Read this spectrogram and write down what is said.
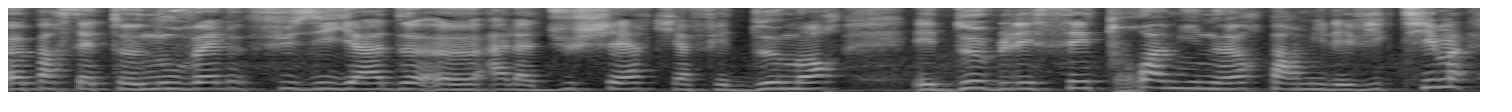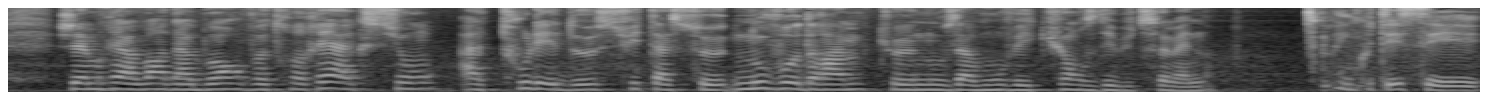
euh, par cette nouvelle fusillade euh, à la Duchère qui a fait deux morts et deux blessés, trois mineurs parmi les victimes. J'aimerais avoir d'abord votre réaction à tous les deux suite à ce nouveau drame que nous avons vécu en ce début de semaine. Écoutez, c'est...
